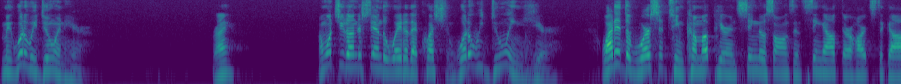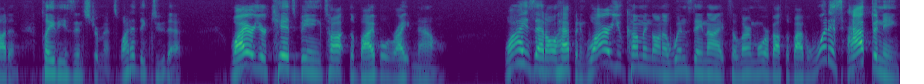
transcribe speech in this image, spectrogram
I mean, what are we doing here? Right? I want you to understand the weight of that question. What are we doing here? Why did the worship team come up here and sing those songs and sing out their hearts to God and play these instruments? Why did they do that? Why are your kids being taught the Bible right now? Why is that all happening? Why are you coming on a Wednesday night to learn more about the Bible? What is happening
